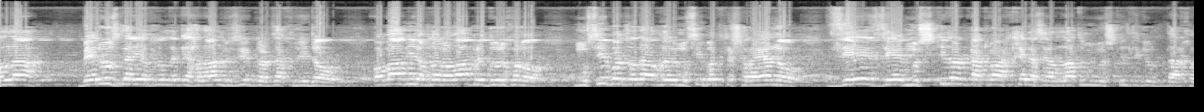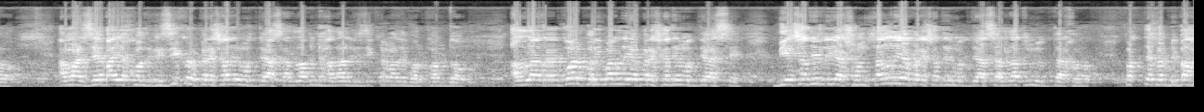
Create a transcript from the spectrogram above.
আল্লাহ বেরোজগারি আপনার লাগে হালাল রুজির দরজা খুলি দাও। অভাবী আপনার অভাবরে দূর করো। মুসিবত যারা আপনার মুসিবতকে সরাই আনো যে যে মুশকিলের গাঁটো আটকেল আছে, আল্লাহ তুমি মুশকিল থেকে উদ্ধার করো। আমার যে ভাই এখন রিজিকর পেরেশানির মধ্যে আছে, আল্লাহ তুমি হালাল রিজিকের মাঝে বরকত দাও। আল্লাহ গড় পরিবার লইয়া পেরেশানির মধ্যে আছে, বিয়ে শাদীর লইয়া, সন্তান লইয়া পেরেশানির মধ্যে আছে, আল্লাহ তুমি উদ্ধার করো। প্রত্যেকের বিবাহ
